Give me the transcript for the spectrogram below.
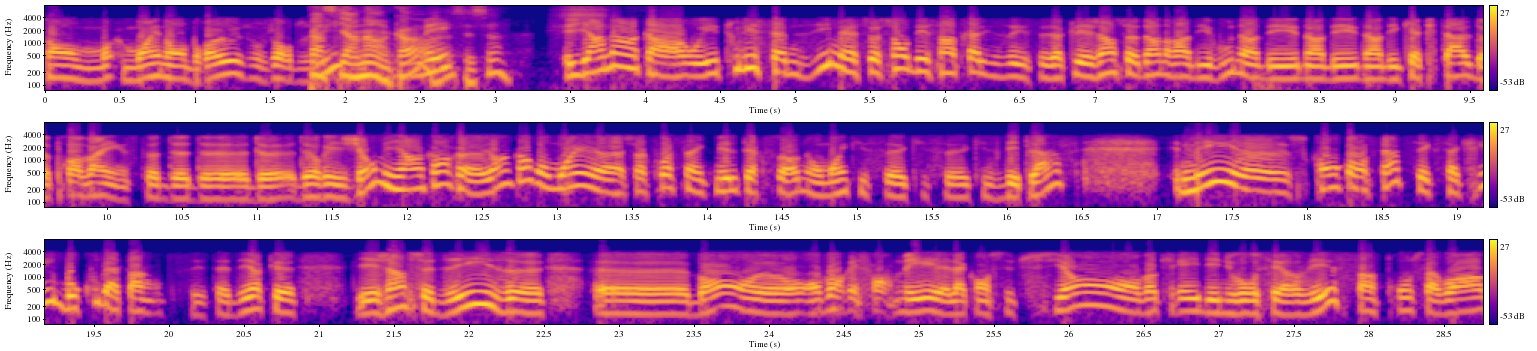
sont moins nombreuses aujourd'hui. Parce qu'il y en a encore, hein, c'est ça. Il y en a encore, oui, tous les samedis, mais ce sont décentralisés. C'est-à-dire que les gens se donnent rendez-vous dans des dans des dans des capitales de province, de de, de, de région, mais il y a encore a encore au moins euh, à chaque fois 5000 personnes au moins qui se qui se qui se déplacent. Mais euh, ce qu'on constate, c'est que ça crée beaucoup d'attentes. C'est-à-dire que les gens se disent euh, euh bon, on va réformer la Constitution, on va créer des nouveaux services sans trop savoir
